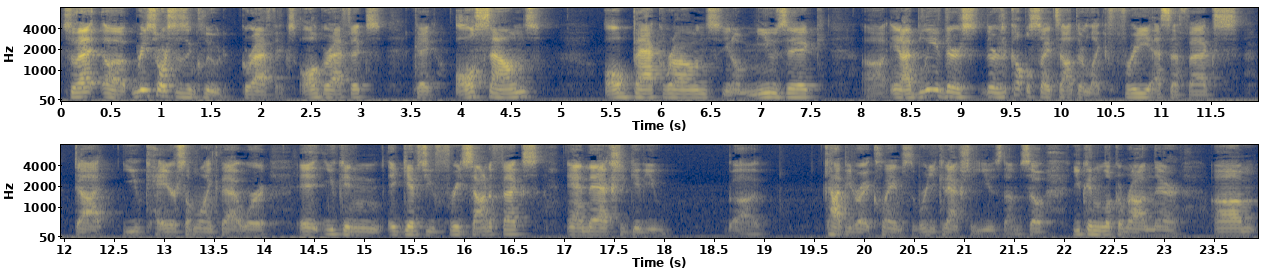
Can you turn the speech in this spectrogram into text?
so that uh, resources include graphics, all graphics, okay, all sounds, all backgrounds, you know, music, uh, and I believe there's there's a couple sites out there like freesfx.uk or something like that where it you can it gives you free sound effects and they actually give you uh, copyright claims where you can actually use them. So you can look around there. Um,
